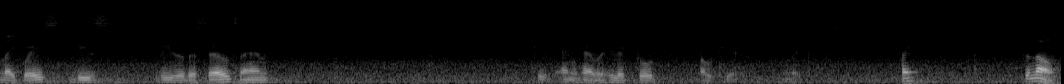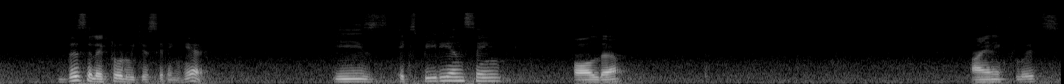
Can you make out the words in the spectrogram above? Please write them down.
likewise these these are the cells, and okay, and you have an electrode out here like this. Fine. So now this electrode which is sitting here is experiencing all the ionic fluids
